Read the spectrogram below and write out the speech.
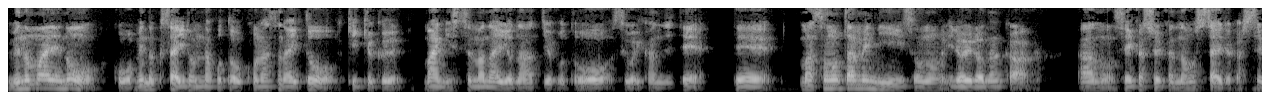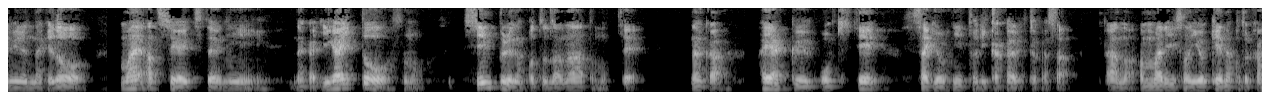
目の前の、こう、めんどくさいいろんなことをこなさないと、結局、前に進まないよな、っていうことをすごい感じて、で、まあ、そのために、その、いろいろなんか、あの、生活習慣直したりとかしてみるんだけど、前、アツシが言ってたように、なんか意外と、その、シンプルなことだなと思って、なんか、早く起きて作業に取り掛かるとかさ、あの、あんまりその余計なこと考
